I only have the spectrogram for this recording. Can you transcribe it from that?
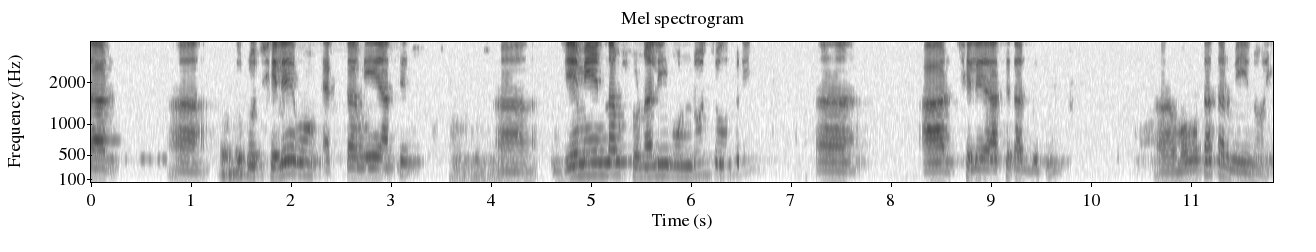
তার দুটো ছেলে এবং একটা মেয়ে আছে। যে মেয়ের নাম সোনালী মণ্ডল চৌধুরী আর ছেলে আছে তার দুটো। মমতা তার মেয়ে নয়।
